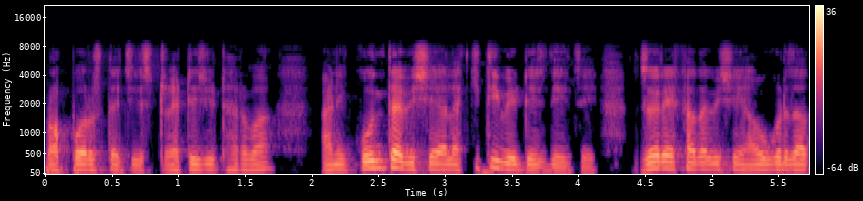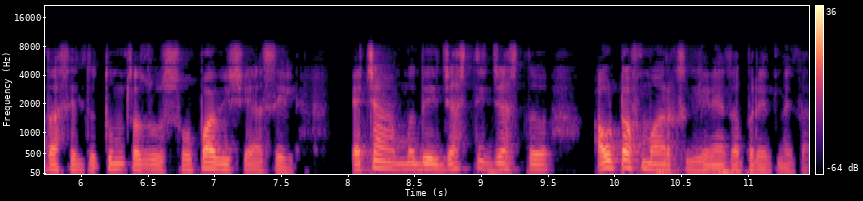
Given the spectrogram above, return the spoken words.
प्रॉपर त्याची स्ट्रॅटेजी ठरवा आणि कोणत्या विषयाला किती वेटेज द्यायचे जर एखादा विषय अवघड जात असेल, तर तुमचा जो सोपा विषय असेल, त्याच्यामध्ये जास्तीत जास्त आउट ऑफ मार्क्स घेण्याचा प्रयत्न करा.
